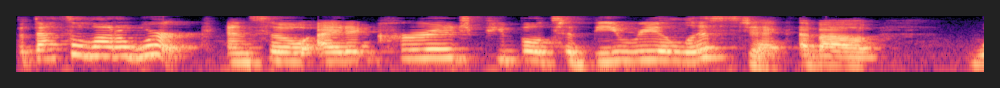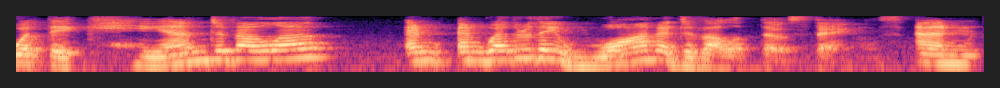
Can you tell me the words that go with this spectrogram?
But that's a lot of work. And so, I'd encourage people to be realistic about what they can develop and, and whether they want to develop those things. And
